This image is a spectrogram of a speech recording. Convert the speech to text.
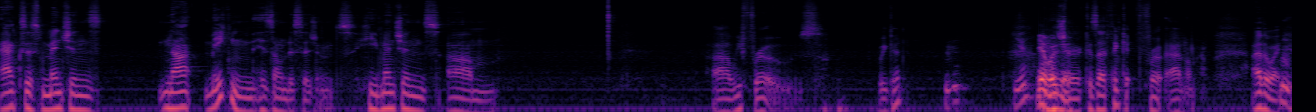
Aksis mentions not making his own decisions. He mentions um uh we froze. We good? Mm-hmm. yeah. Yeah we're sure because i think it fro- i don't know. Either way hmm.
